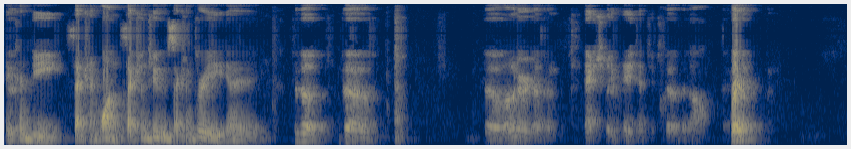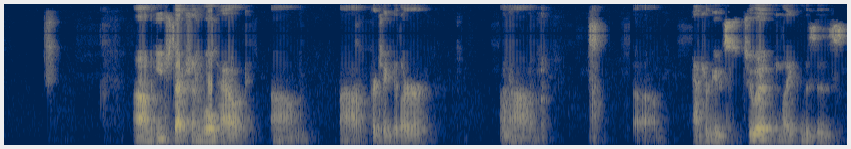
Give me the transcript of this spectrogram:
It can be section one, section two, section three, yay. So the, the the loader doesn't actually pay attention to those at all. Right. Um, each section will have, um, uh, particular, um, um, attributes to it, like this is,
